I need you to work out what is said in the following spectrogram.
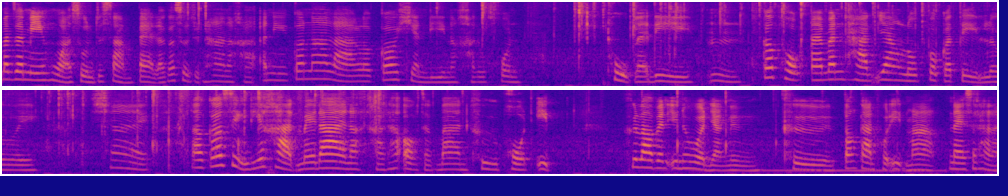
มันจะมีหัว 0.38 แล้วก็ 0.5 นะคะ อันนี้ก็น่ารักแล้วก็เขียนดีนะคะ ทุกคนถูกและดี อืม ก็พกไม้บรรทัดยางลบปกติเลย ใช่ แล้วก็สิ่งที่ขาดไม่ได้นะคะ ถ้าออกจากบ้านคือโพสอิด คือเราเป็นอินโทรเวิร์ดอย่างหนึ่งคือต้องการโพสอิดมาก ในสถาน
